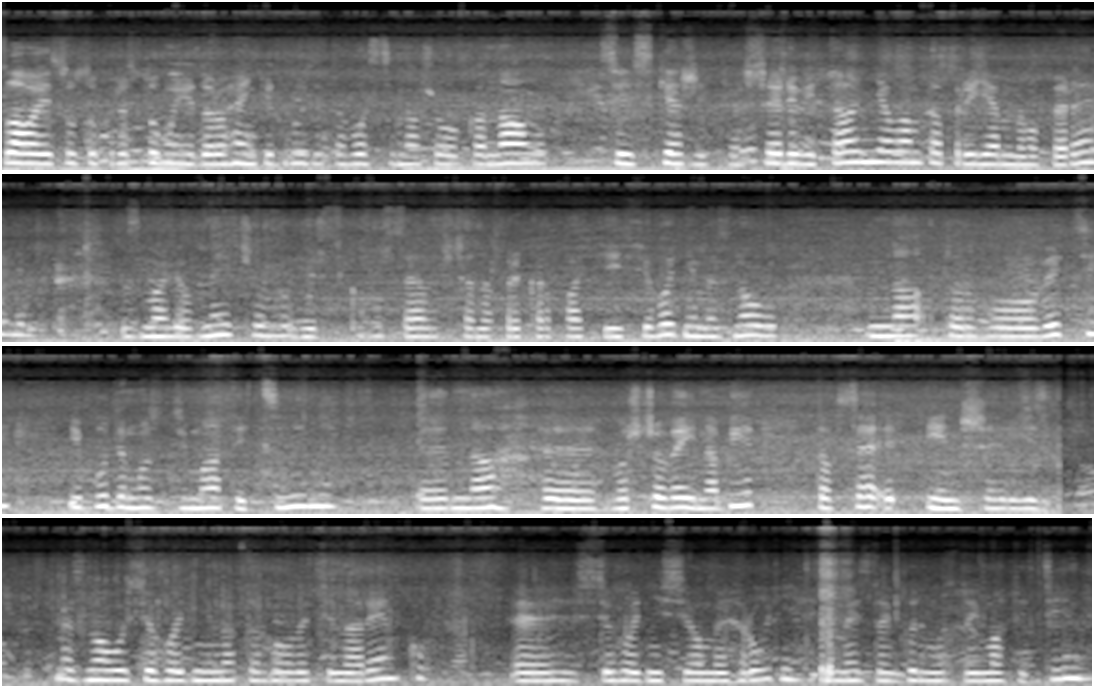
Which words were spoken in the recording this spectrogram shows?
Слава Ісусу Христу, мої дорогенькі друзі та гості нашого каналу Сільське життя. Щире вітання вам та приємного перегляду з мальовничого гірського селища на Прикарпатті. І сьогодні ми знову на торговиці і будемо знімати ціни е, на е, борщовий набір та все інше різне. Ми знову сьогодні на торговиці на ринку. Е, Сьогодні 7 грудня і ми будемо здоймати ціни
